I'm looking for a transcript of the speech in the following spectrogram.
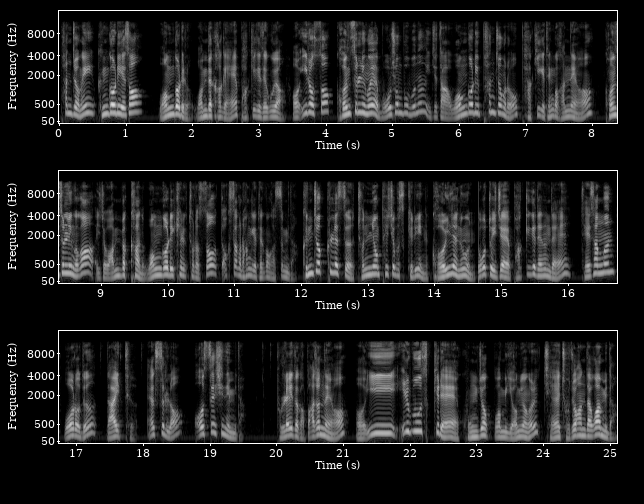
판정이 근거리에서 원거리로 완벽하게 바뀌게 되고요. 어, 이로써 건슬링어의 모션 부분은 이제 다 원거리 판정으로 바뀌게 된 것 같네요. 건슬링어가 이제 완벽한 원거리 캐릭터로서 떡상을 한 게 된 것 같습니다. 근접 클래스 전용 패시브 스킬인 거인의 눈 이것도 이제 바뀌게 되는데 대상은 워로드, 나이트, 액슬러, 어쌔신입니다. 블레이더가 빠졌네요. 어, 이 일부 스킬의 공격 범위 영역을 재조정한다고 합니다.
